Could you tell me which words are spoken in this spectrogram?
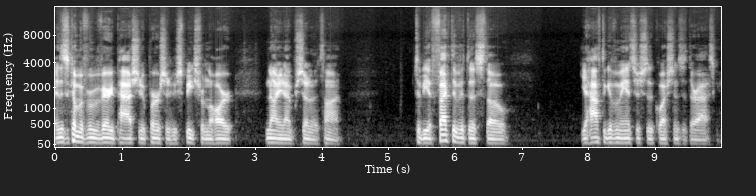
and this is coming from a very passionate person who speaks from the heart 99% of the time to be effective at this, though, you have to give them answers to the questions that they're asking.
